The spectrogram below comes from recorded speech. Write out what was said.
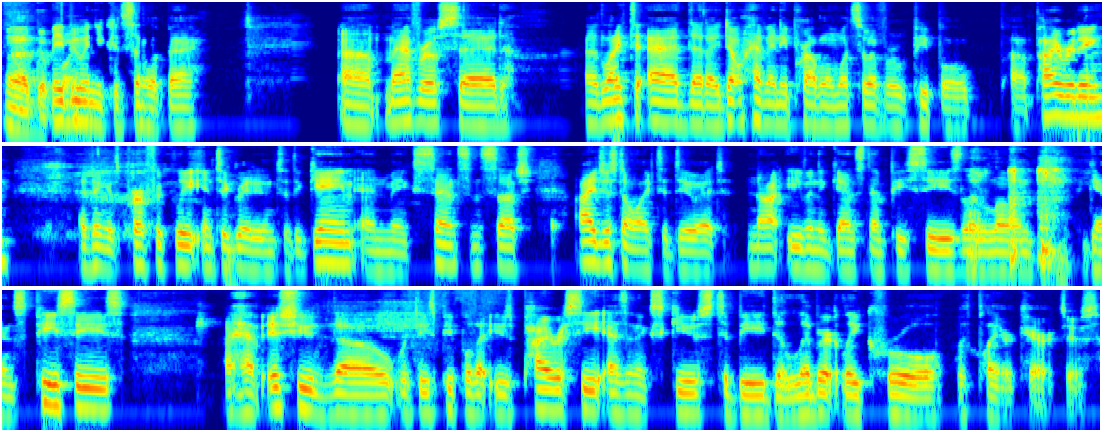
good maybe point. when you could sell it back." Uh, Mavro said, "I'd like to add that I don't have any problem whatsoever with people uh, pirating. I think it's perfectly integrated into the game and makes sense and such. I just don't like to do it, not even against NPCs, let alone against PCs." I have issue though with these people that use piracy as an excuse to be deliberately cruel with player characters.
